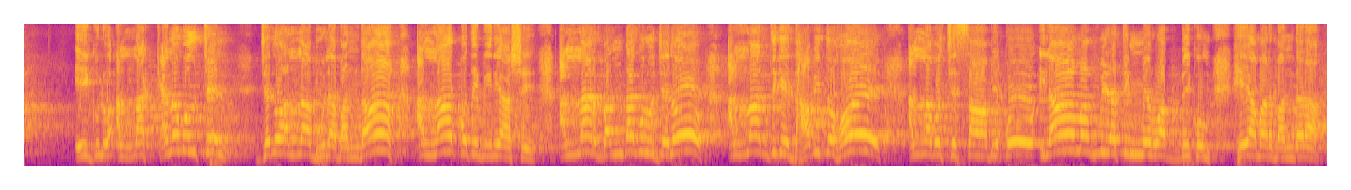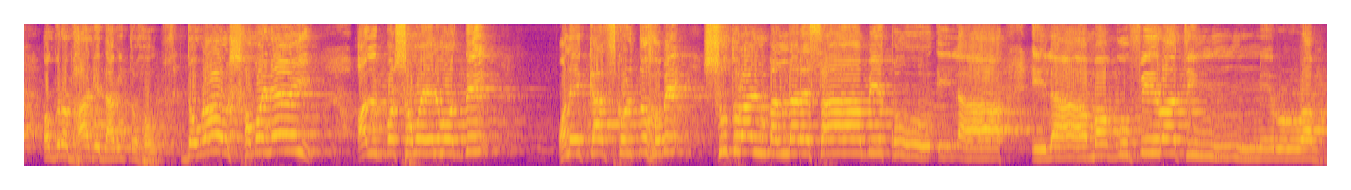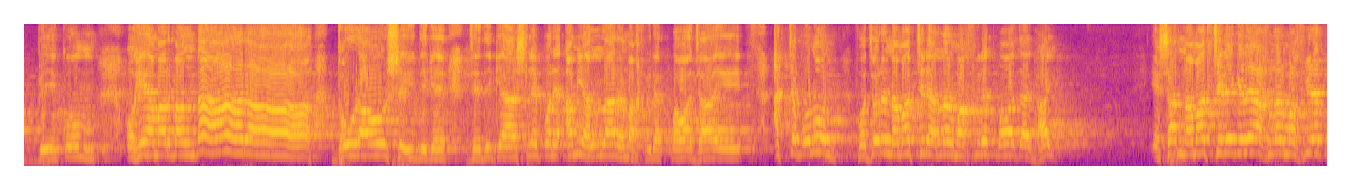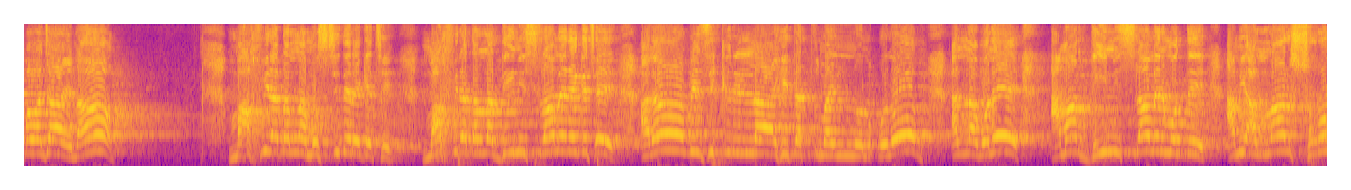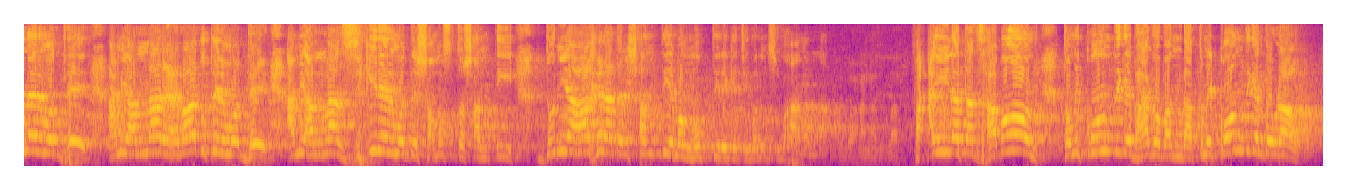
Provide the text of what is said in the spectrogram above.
এইগুলো আল্লাহ কেন বলছেন? যেন আল্লাহ ভুলা বান্দা, আল্লাহর পথে বেরিয়ে আসে। আল্লাহর বান্দাগুলো যেন আল্লাহর দিকে ধাবিত হয়। আল্লাহ বলছে, সাবিকো ইলা মাগফিরাতিম মির রাব্বিকুম। হে আমার বান্দারা, অগ্রভাগে ধাবিত হও। দৌড়াও, সময় নেই। অল্প সময়ের মধ্যে অনেক কাজ করতে হবে। সুতরাং বান্দারে, সাবিকু ইলা ইলা মাগফিরাতিন মির রাব্বিকুম। ওহে আমার বান্দারা, দৌড়াও সেই দিকে, যেদিকে আসলে পরে আমি আল্লাহর মাগফিরাত পাওয়া যায়। আচ্ছা বলুন, ফজরে নামাজ ছেড়ে আল্লাহর মাগফিরাত পাওয়া যায় ভাই? এশার নামাজ ছেড়ে গেলে আল্লাহর মাগফিরাত পাওয়া যায় না? মাগফিরাত আল্লাহ মসজিদে রেখেছে, মাগফিরাত আল্লাহ দিন ইসলামে রেখেছে। আল্লাহ বলে, আমার দিন ইসলামের মধ্যে, আমি আল্লাহর স্মরণের মধ্যে, আমি আল্লাহর ইবাদতের মধ্যে, আমি আল্লাহর জিকিরের মধ্যে সমস্ত শান্তি, দুনিয়া আখেরাতের শান্তি এবং মুক্তি রেখেছি। বলুন সুবহানাল্লাহ। আইনা তা ঝাবন তুমি কোন দিকে ভাগো বান্দা? তুমি কোন দিকে দৌড়াও?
